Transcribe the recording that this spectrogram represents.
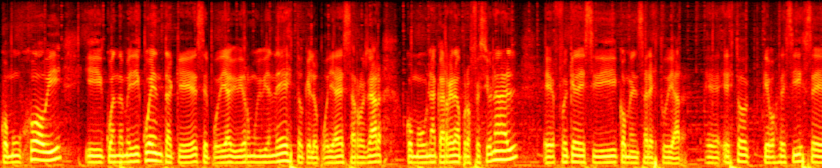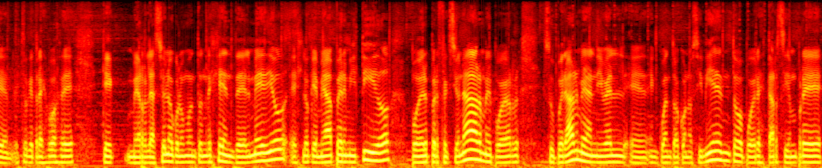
como un hobby y cuando me di cuenta que se podía vivir muy bien de esto, que lo podía desarrollar como una carrera profesional, eh, fue que decidí comenzar a estudiar. Eh, esto que vos decís, esto que traes vos de que me relaciono con un montón de gente del medio, es lo que me ha permitido poder perfeccionarme, poder superarme a nivel eh, en cuanto a conocimiento, poder estar siempre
